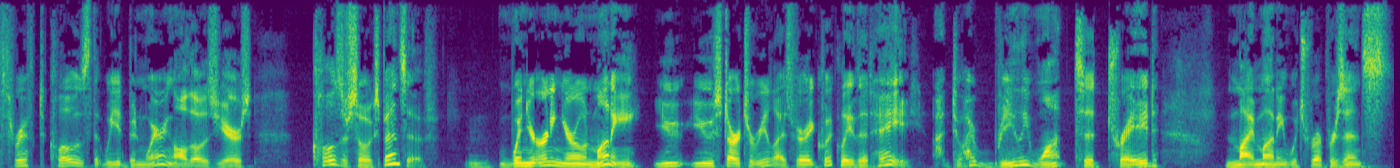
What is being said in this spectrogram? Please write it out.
thrift clothes that we had been wearing all those years. Clothes are so expensive when you're earning your own money, you you start to realize very quickly that hey, do I really want to trade my money, which represents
